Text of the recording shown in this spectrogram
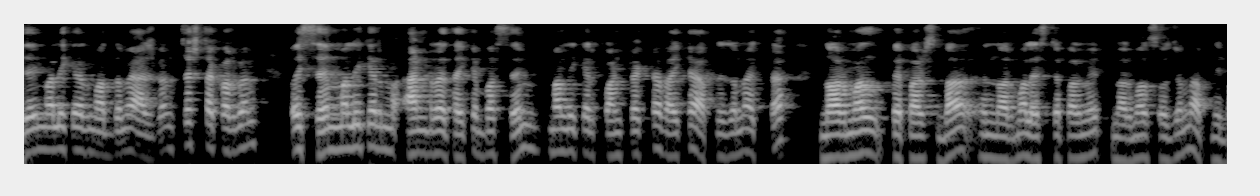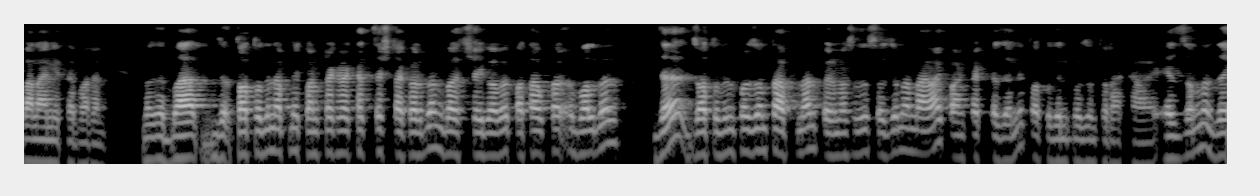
যেই মালিকের মাধ্যমে আসবেন, চেষ্টা করবেন ওই সেম মালিকের আন্ডারে থাকে বা সেম মালিকের কন্ট্রাক্টটা রাখে আপনি জন্য একটা নর্মাল পেপারস বা নর্মাল স্টে পারমিট নর্মাল সৌজন্য আপনি বানায় নিতে পারেন। বা ততদিন আপনি কন্ট্রাক্ট রাখার চেষ্টা করবেন বা সেইভাবে কথা বলবেন যে যতদিন পর্যন্ত আপনার পেরমাসেজের সৌজন্য না হয় কন্ট্রাক্টটা জানি ততদিন পর্যন্ত রাখা হয়। এর জন্য যে,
